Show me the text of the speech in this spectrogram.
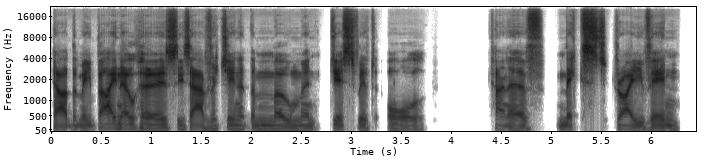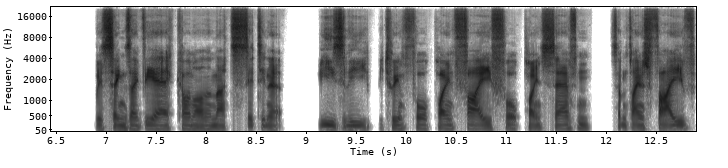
car than me, but I know hers is averaging at the moment just with all kind of mixed driving with things like the aircon on, and that's sitting at easily between 4.5, 4.7, sometimes 5.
